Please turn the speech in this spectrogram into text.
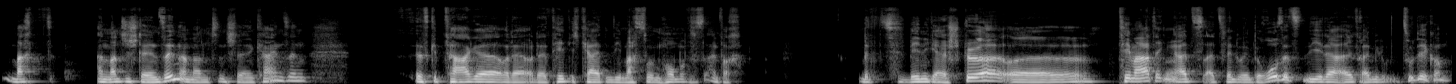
macht an manchen Stellen Sinn, an manchen Stellen keinen Sinn es gibt Tage oder, oder Tätigkeiten, die machst du im Homeoffice einfach mit weniger Stör-Thematiken, äh, als, als wenn du im Büro sitzt und jeder alle drei Minuten zu dir kommt.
